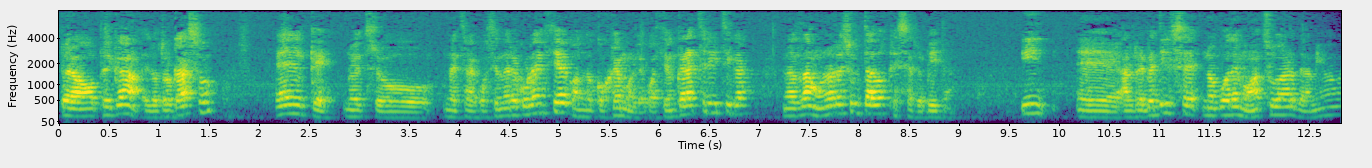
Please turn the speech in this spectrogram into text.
pero vamos a explicar el otro caso en el que nuestro, nuestra ecuación de recurrencia, cuando cogemos la ecuación característica, nos dan unos resultados que se repitan. Y eh, al repetirse no podemos actuar de la misma manera.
